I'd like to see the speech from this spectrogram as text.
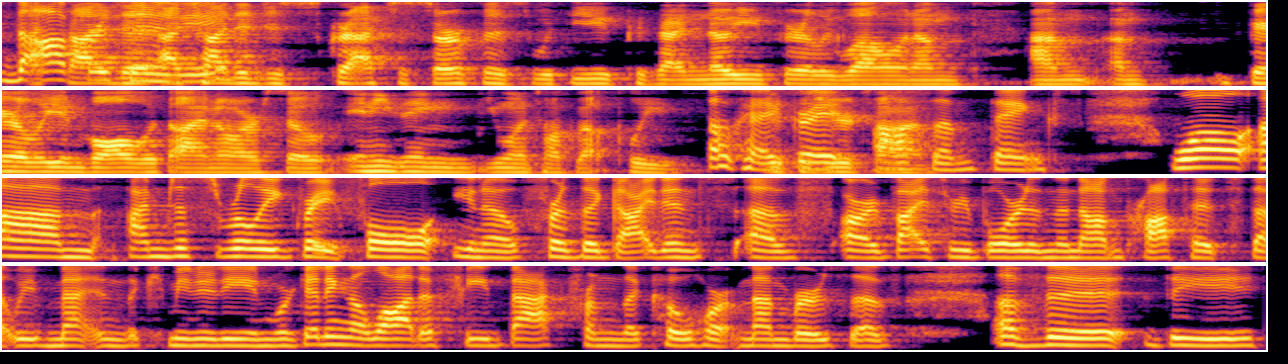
the I tried to- I opportunity. tried to just scratch the surface with you because I know you fairly well, and I'm I'm I'm fairly involved with INAR. So anything you want to talk about, please. Okay, This is great. Awesome. Thanks. Well, um, I'm just really grateful, you know, for the guidance of our advisory board and the nonprofits that we've met in the community. And we're getting a lot of feedback from the cohort members of of the the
